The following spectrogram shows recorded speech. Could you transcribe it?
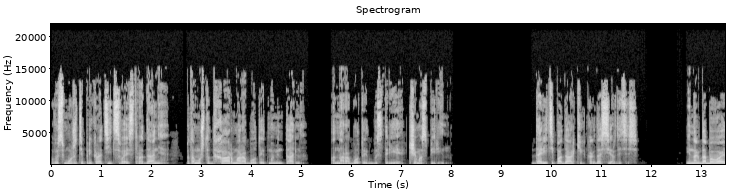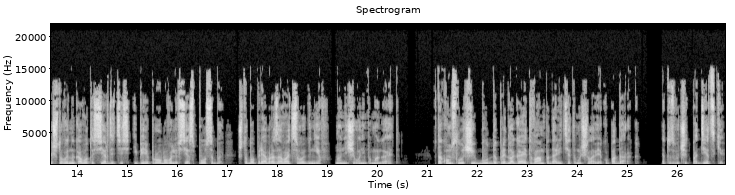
Вы сможете прекратить свои страдания, потому что дхарма работает моментально. Она работает быстрее, чем аспирин. Дарите подарки, когда сердитесь. Иногда бывает, что вы на кого-то сердитесь и перепробовали все способы, чтобы преобразовать свой гнев, но ничего не помогает. В таком случае Будда предлагает вам подарить этому человеку подарок. Это звучит по-детски,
